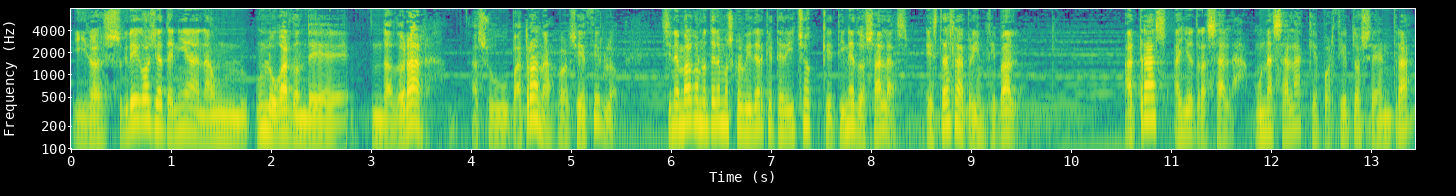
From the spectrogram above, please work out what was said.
Y los griegos ya tenían a un, lugar donde, adorar a su patrona, por así decirlo. Sin embargo, no tenemos que olvidar que te he dicho que tiene dos salas. Esta es la principal. Atrás hay otra sala, una sala que por cierto se entra,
